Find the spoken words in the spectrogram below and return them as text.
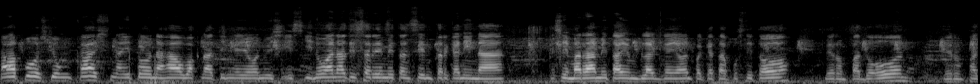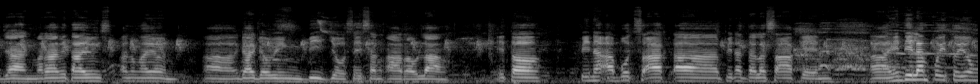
Tapos yung cash na ito na hawak natin ngayon which is kinuha natin sa remittance center kanina kasi marami tayong vlog ngayon. Pagkatapos nito meron pa doon meron pa dyan. Marami tayong ano ngayon ah, gagawing video sa isang araw lang. Ito pinaabot sa ah, pinadala sa akin. Ah, hindi lang po ito yung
